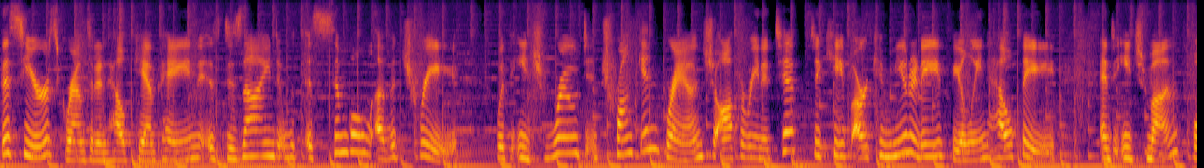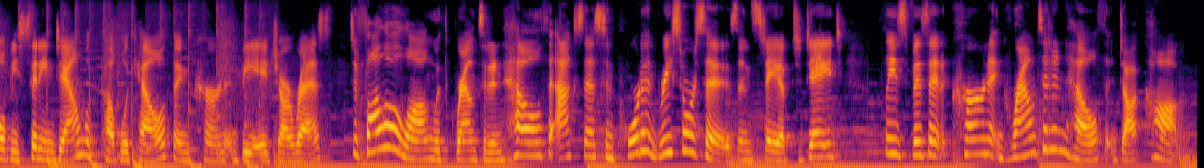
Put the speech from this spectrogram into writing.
This year's Grounded in Health campaign is designed with a symbol of a tree with each root, trunk, and branch offering a tip to keep our community feeling healthy. And each month, we'll be sitting down with Public Health and Kern BHRS to follow along with Grounded in Health, access important resources, and stay up to date. Please visit kerngroundedinhealth.com.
